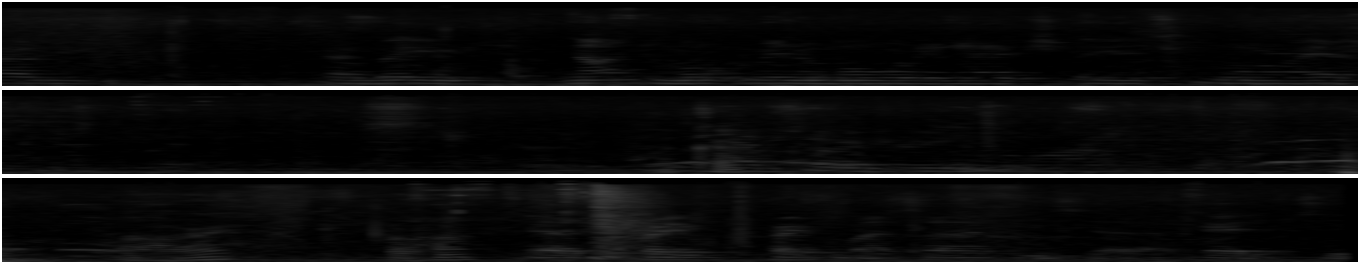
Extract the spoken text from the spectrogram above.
I, I'll be, not tomorrow, in the morning actually, it's tomorrow afternoon, but, uh, Okay. I'll have surgery tomorrow. All right. Uh-huh. Uh, pray, pray for my son, he's, uh, headed to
